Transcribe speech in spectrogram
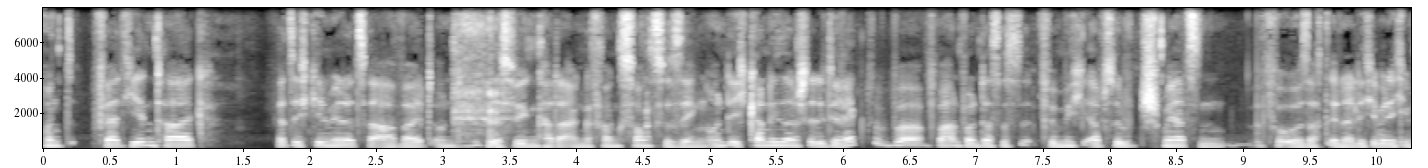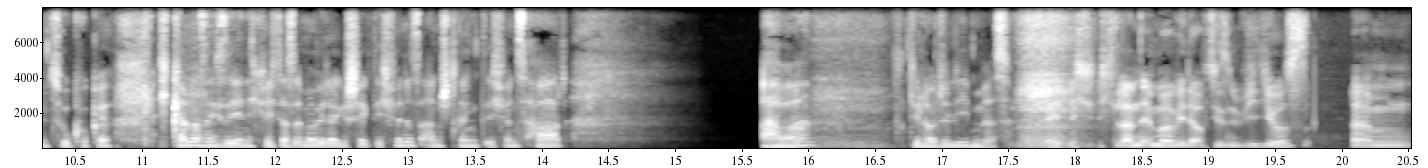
und fährt jeden Tag 40 Kilometer zur Arbeit und deswegen hat er angefangen, Songs zu singen. Und ich kann an dieser Stelle direkt be- beantworten, dass es für mich absolut Schmerzen verursacht innerlich, wenn ich ihm zugucke. Ich kann das nicht sehen, ich kriege das immer wieder geschickt. Ich finde es anstrengend, ich finde es hart. Aber die Leute lieben es. Ich, ich lande immer wieder auf diesen Videos ähm,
